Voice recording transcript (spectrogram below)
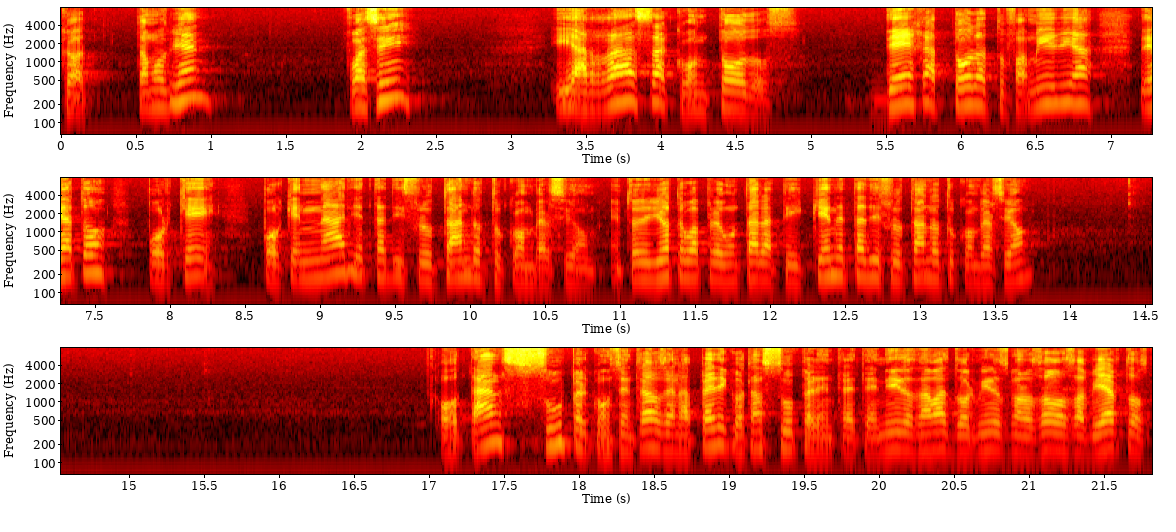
cut. ¿Estamos bien? ¿Fue así? Y arrasa con todos. Deja toda tu familia, deja todo. ¿Por qué? Porque nadie está disfrutando tu conversión. Entonces yo te voy a preguntar a ti, ¿quién está disfrutando tu conversión? o tan súper concentrados en la película, o tan súper entretenidos, nada más dormidos con los ojos abiertos.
